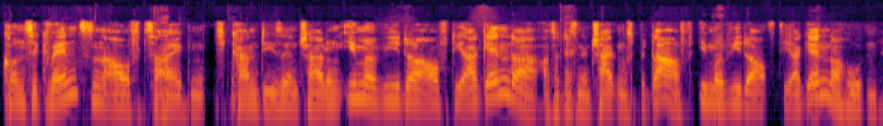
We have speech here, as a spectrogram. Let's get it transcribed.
Konsequenzen aufzeigen. Ich kann diese Entscheidung immer wieder auf die Agenda, also diesen Entscheidungsbedarf, immer wieder auf die Agenda holen.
